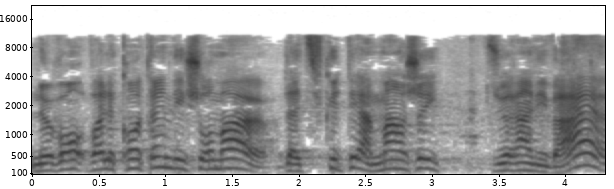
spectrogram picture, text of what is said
va contraindre les chômeurs de la difficulté à manger durant l'hiver.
